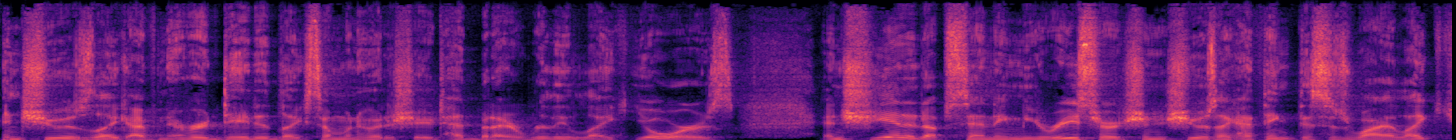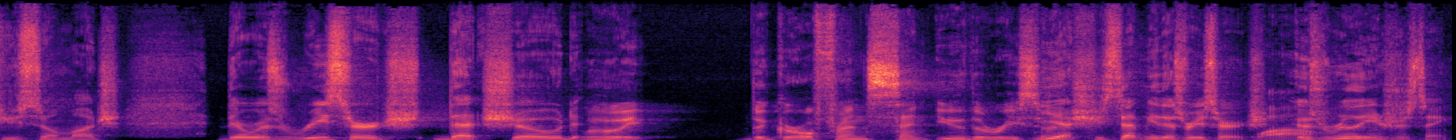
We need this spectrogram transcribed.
and she was like, I've never dated like someone who had a shaved head, but I really like yours. And she ended up sending me research and she was like, I think this is why I liked you so much. There was research that showed Wait, wait. The girlfriend sent you the research? yeah, she sent me this research. Wow. It was really interesting.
